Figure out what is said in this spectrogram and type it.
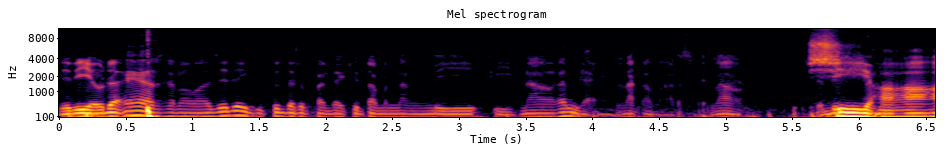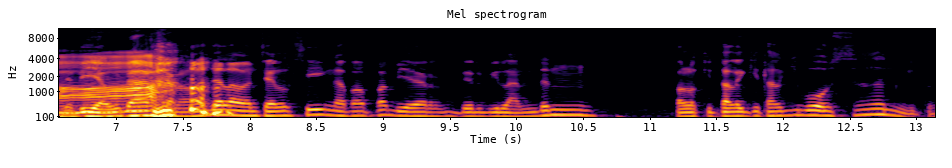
Jadi ya udah eh Arsenal aja deh gitu daripada kita menang di final. Kan gak enak sama Arsenal. Jadi Siap. jadi ya udah Arsenal aja lawan Chelsea. Nggak apa-apa biar derby London. Kalau kita lagi kita lagi bosen gitu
